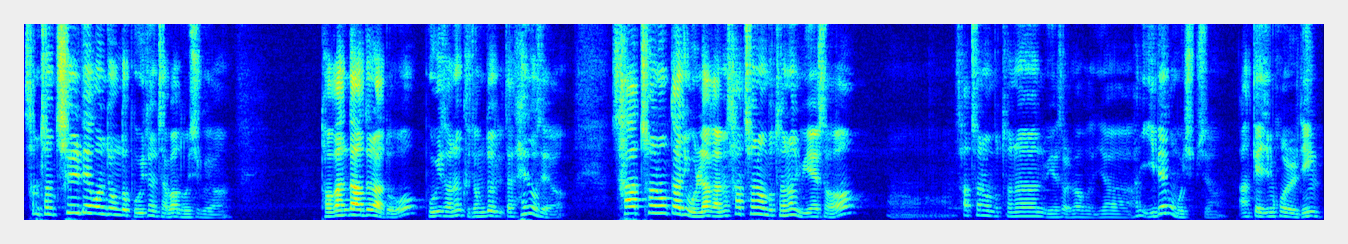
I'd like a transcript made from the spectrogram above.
3,700원 정도 보유선 잡아 놓으시고요. 더 간다 하더라도 보유선은 그 정도 일단 해 놓으세요. 4,000원까지 올라가면 4,000원부터는 위에서 어, 4,000원부터는 위에서 얼마 보느냐? 한 200원 보십시오. 안 깨지면 홀딩.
